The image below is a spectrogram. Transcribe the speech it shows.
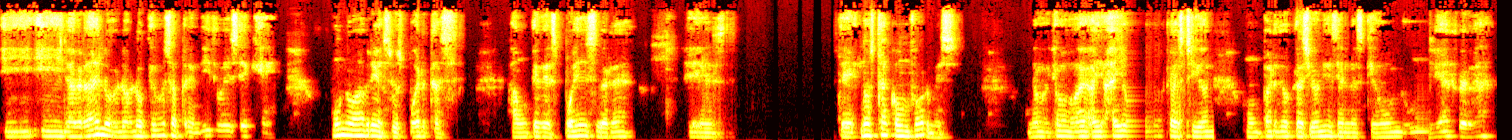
Y, la verdad lo, lo, lo, que hemos aprendido es de que uno abre sus puertas, aunque después, ¿verdad? Este, no están conformes. No, yo, hay, hay ocasión, un par de ocasiones en las que un, un ¿verdad?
